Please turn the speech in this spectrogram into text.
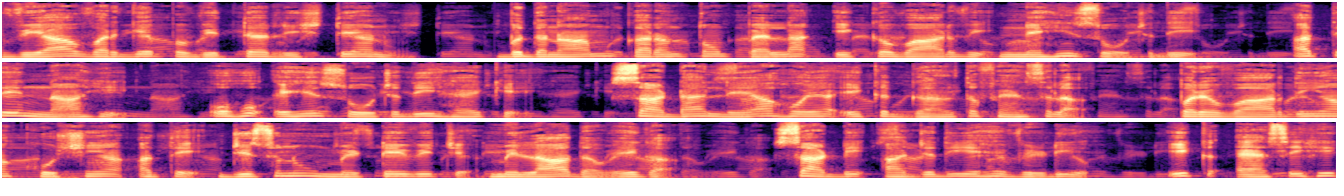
ਵਿਆਹ ਵਰਗੇ ਪਵਿੱਤਰ ਰਿਸ਼ਤਿਆਂ ਨੂੰ ਬਦਨਾਮ ਕਰਨ ਤੋਂ ਪਹਿਲਾਂ ਇੱਕ ਵਾਰ ਵੀ ਨਹੀਂ ਸੋਚਦੀ ਅਤੇ ਨਾ ਹੀ ਉਹ ਇਹ ਸੋਚਦੀ ਹੈ ਕਿ ਸਾਡਾ ਲਿਆ ਹੋਇਆ ਇੱਕ ਗਲਤ ਫੈਸਲਾ, ਪਰਿਵਾਰ ਦੀਆਂ ਖੁਸ਼ੀਆਂ ਅਤੇ ਜਿਸ ਨੂੰ ਮਿੱਟੀ ਵਿੱਚ ਮਿਲਾ ਦੇਵੇਗਾ। ਸਾਡੀ ਅੱਜ ਦੀ ਇਹ ਵੀਡੀਓ ਇੱਕ ਐਸੀ ਹੀ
